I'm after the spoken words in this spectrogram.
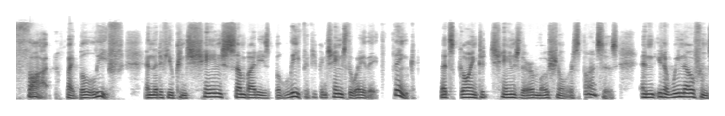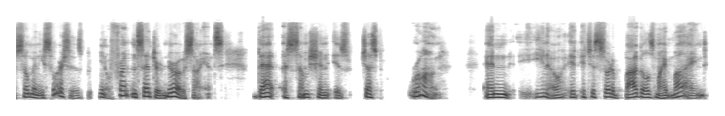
thought, by belief. And that if you can change somebody's belief, if you can change the way they think, that's going to change their emotional responses. And, you know, we know from so many sources, you know, front and center neuroscience, that assumption is just wrong. And, you know, it, it just sort of boggles my mind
